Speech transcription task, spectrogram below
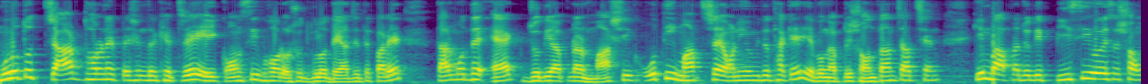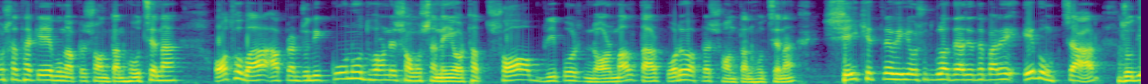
মূলত চার ধরনের পেশেন্টদের ক্ষেত্রে এই কনসিভ হওয়ার ওষুধগুলো দেওয়া যেতে পারে। তার মধ্যে এক, যদি আপনার মাসিক অতিমাত্রায় অনিয়মিত থাকে এবং আপনি সন্তান চাচ্ছেন, কিংবা আপনার যদি পিসিওএসের সমস্যা থাকে এবং আপনার সন্তান হচ্ছে না অথবা আপনার যদি কোনো ধরনের সমস্যা নেই, অর্থাৎ সব রিপোর্ট নর্মাল তারপরেও আপনার সন্তান হচ্ছে না, সেই ক্ষেত্রেও এই ওষুধগুলো দেওয়া যেতে পারে। এবং চার, যদি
